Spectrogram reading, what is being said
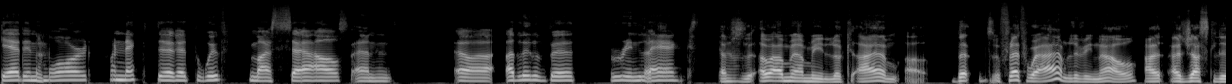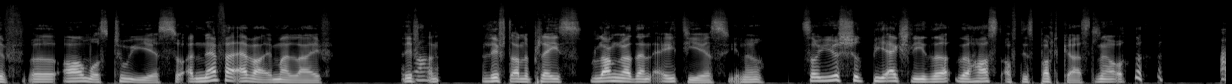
getting more connected with myself and uh, a little bit relaxed Absolutely. Oh, I mean, I mean, look, I am uh, the, the flat where I am living now. I, I just live uh, almost two years, so I never ever in my life lived wow. on lived on a place longer than eight years. You know, so you should be actually the the host of this podcast now.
